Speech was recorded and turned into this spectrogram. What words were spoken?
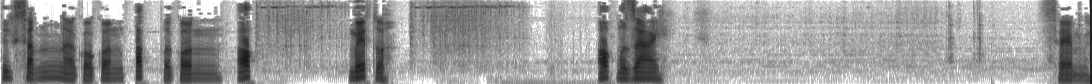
Tích sẵn là có con Puck và con Orc. Mết rồi. Orc Mozai. Xem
